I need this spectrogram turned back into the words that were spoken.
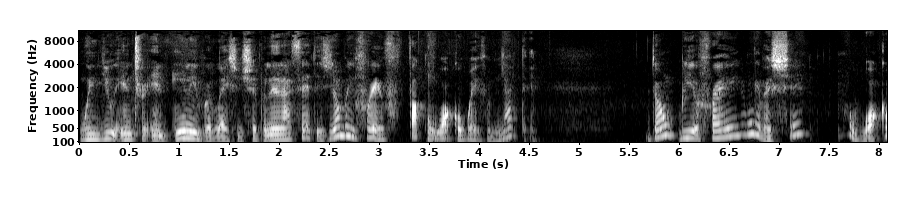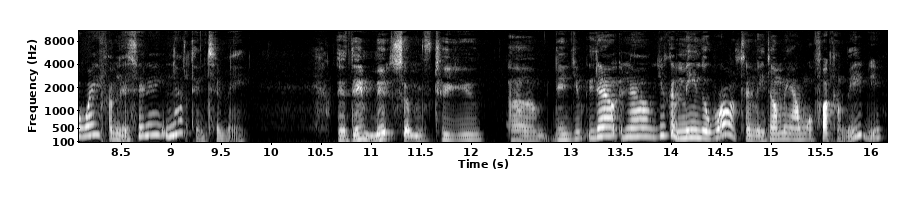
when you enter in any relationship, and then I said this, you don't be afraid to fucking walk away from nothing. Don't be afraid. Don't give a shit. I'm gonna walk away from this. It ain't nothing to me. If they meant something to you, um, then you you know, no, you can mean the world to me. Don't mean I won't fucking leave you.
